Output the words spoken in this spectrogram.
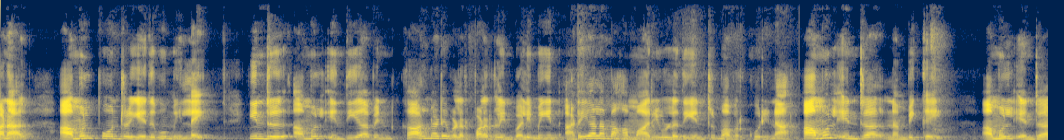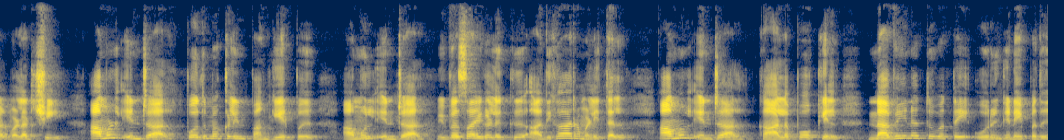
ஆனால் அமுல் போன்ற எதுவும் இல்லை. இன்று அமுல் இந்தியாவின் கால்நடை வளர்ப்பாளர்களின் வலிமையின் அடையாளமாக மாறியுள்ளது என்றும் அவர் கூறினார். அமுல் என்றால் நம்பிக்கை அமுல் என்றால் வளர்ச்சி அமுல் என்றால் பொதுமக்களின் பங்கேற்பு அமுல் என்றால் விவசாயிகளுக்கு அதிகாரமளித்தல் அமுல் என்றால் காலப்போக்கில் நவீனத்துவத்தை ஒருங்கிணைப்பது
